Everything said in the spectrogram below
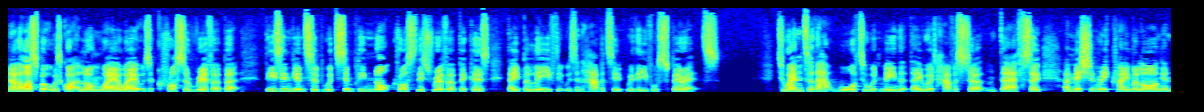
Now, the hospital was quite a long way away. It was across a river, but these Indians would simply not cross this river because they believed it was inhabited with evil spirits. To enter that water would mean that they would have a certain death. So a missionary came along and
